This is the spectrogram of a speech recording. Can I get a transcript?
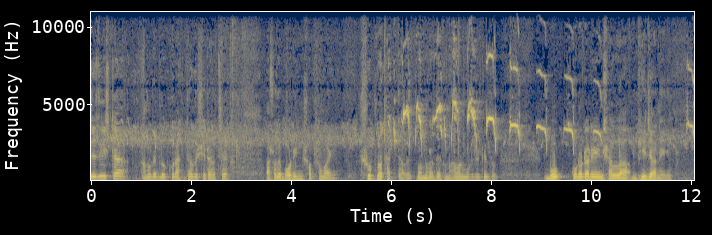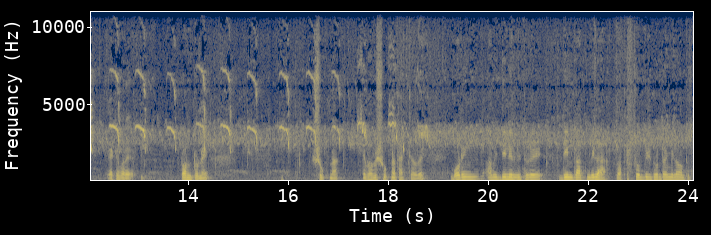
যে জিনিসটা আমাদের লক্ষ্য রাখতে হবে সেটা হচ্ছে আসলে বডিং সবসময় শুকনো থাকতে হবে। বন্ধুরা, দেখুন, আমার মুরগির কিন্তু বুক কোনোটারই ইনশাল্লাহ ভিজা নেই। একেবারে টনটনে শুকনা। এভাবে শুকনা থাকতে হবে। বোর্ডিং আমি দিনের ভিতরে দিন রাত মিলা, অর্থাৎ চব্বিশ ঘন্টায় মিলা, অন্তত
